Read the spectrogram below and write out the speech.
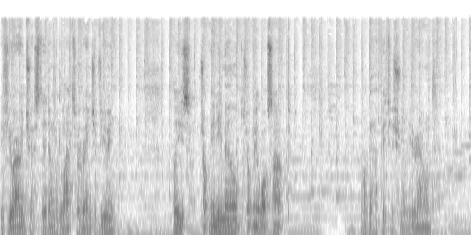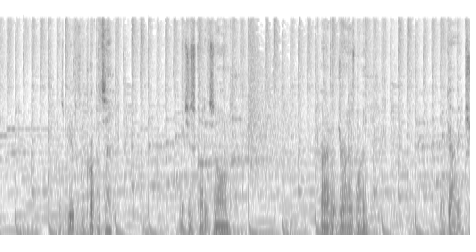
if you are interested and would like to arrange a viewing, please drop me an email, drop me a WhatsApp. I'll be happy to show you around this beautiful property, which has got its own private driveway and garage.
